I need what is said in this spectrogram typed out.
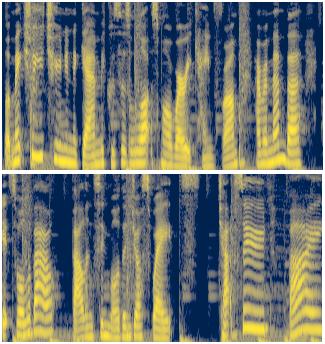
But make sure you tune in again because there's lots more where it came from. And remember, it's all about balancing more than just weights. Chat soon. Bye.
